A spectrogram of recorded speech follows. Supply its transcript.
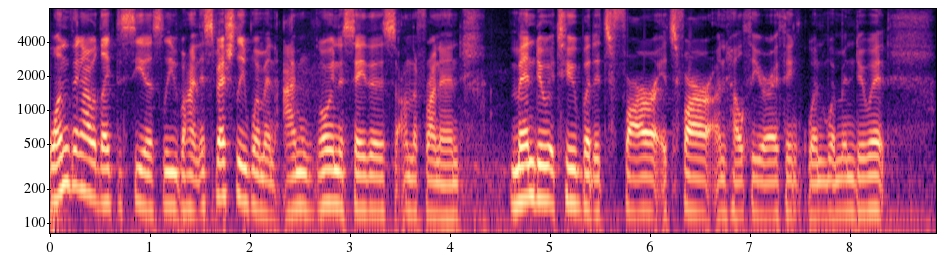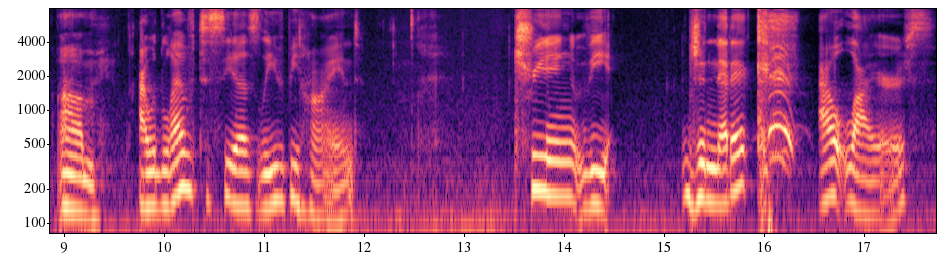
one thing I would like to see us leave behind, especially women, I'm going to say this on the front end. Men do it too, but it's far it's far unhealthier. I think when women do it. Um, I would love to see us leave behind treating the genetic outliers,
